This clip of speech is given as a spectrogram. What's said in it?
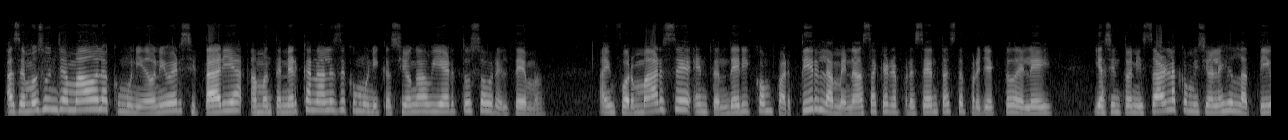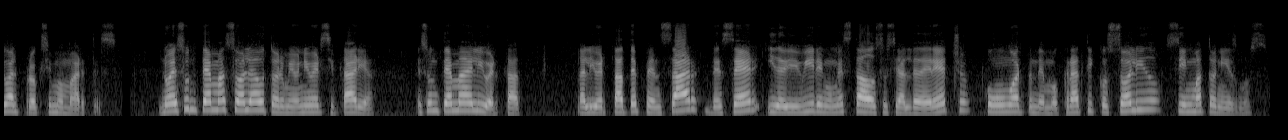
Hacemos un llamado a la comunidad universitaria a mantener canales de comunicación abiertos sobre el tema, a informarse, entender y compartir la amenaza que representa este proyecto de ley y a sintonizar la Comisión Legislativa el próximo martes. No es un tema solo de autonomía universitaria, es un tema de libertad. La libertad de pensar, de ser y de vivir en un Estado social de derecho con un orden democrático sólido sin matonismos.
